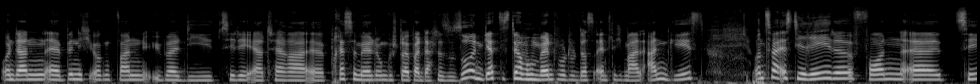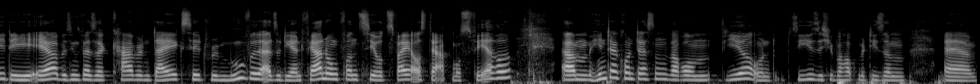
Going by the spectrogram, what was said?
Und dann äh, bin ich irgendwann über die CDR Terra äh, gestolpert und dachte so, so, und jetzt ist der Moment, wo du das endlich mal angehst. Und zwar ist die Rede von äh, CDR, beziehungsweise Carbon Dioxide Removal, also die Entfernung von CO2 aus der Atmosphäre. Ähm, Hintergrund dessen, warum wir und Sie sich überhaupt mit diesem äh,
